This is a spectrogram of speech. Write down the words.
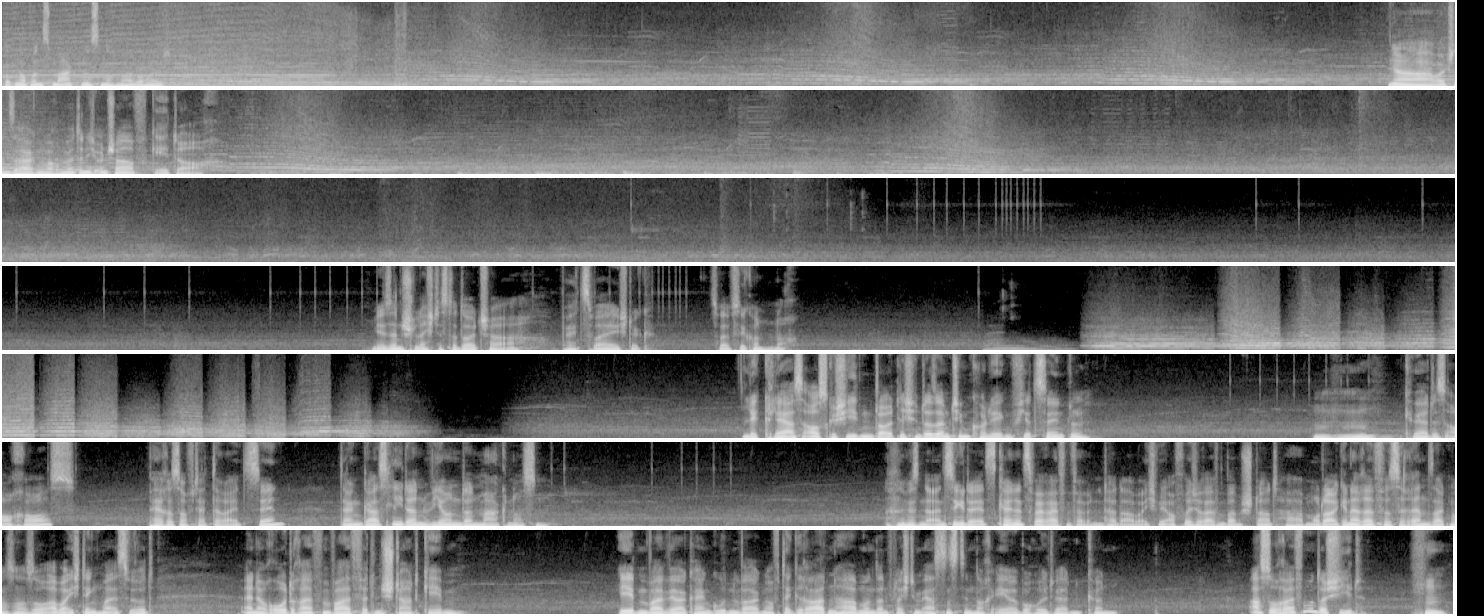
Gucken, ob uns Magnus nochmal überholt. Ja, wollte schon sagen, warum wird er nicht unscharf? Geht doch. Wir sind schlechtester Deutscher. Bei zwei Stück. Zwölf Sekunden noch. Leclerc ist ausgeschieden, deutlich hinter seinem Teamkollegen, vier Zehntel. Mhm, Quert ist auch raus. Perez auf der 13. Dann Gasly, dann Vion, dann Magnussen. Wir sind der Einzige, der jetzt keine zwei Reifen verwendet hat, aber ich will auch frische Reifen beim Start haben. Oder generell fürs Rennen, sagt man es noch so. Aber ich denke mal, es wird eine Rotreifenwahl für den Start geben. Eben weil wir keinen guten Wagen auf der Geraden haben und dann vielleicht im ersten Stint noch eher überholt werden können. Ach so, Reifenunterschied. Hm.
